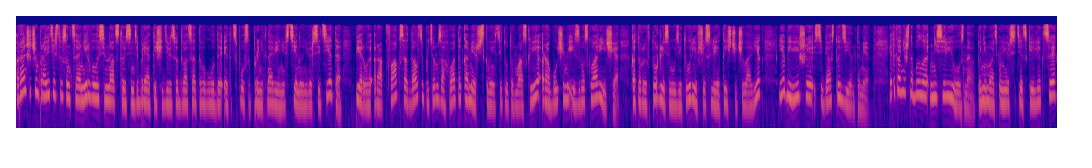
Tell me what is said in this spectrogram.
Раньше, чем правительство санкционировало 17 сентября 1920 года этот способ проникновения в стены университета, первый рабфак создался путем захвата коммерческого института в Москве рабочими из Москворечья, которые вторглись в аудитории в числе тысячи человек и объявившие себя студентами. Это, конечно, было несерьезно. Понимать университетские лекции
